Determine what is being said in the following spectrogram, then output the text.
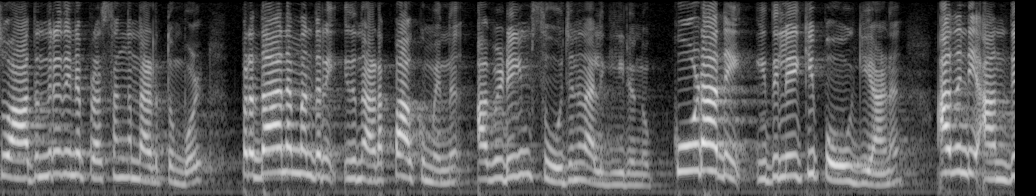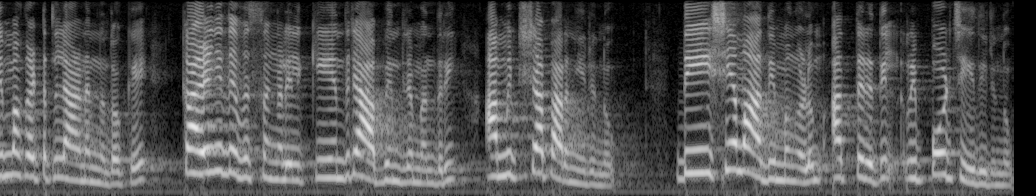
സ്വാതന്ത്ര്യദിന പ്രസംഗം നടത്തുമ്പോൾ പ്രധാനമന്ത്രി ഇത് നടപ്പാക്കുമെന്ന് അവിടെയും സൂചന നൽകിയിരുന്നു. കൂടാതെ ഇതിലേക്ക് പോവുകയാണ്. അതിന്റെ അന്തിമഘട്ടത്തിലാണെന്നതൊക്കെ കഴിഞ്ഞ ദിവസങ്ങളിൽ കേന്ദ്ര ആഭ്യന്തരമന്ത്രി അമിത്ഷാ പറഞ്ഞിരുന്നു. ദേശീയ മാധ്യമങ്ങളും അത്തരത്തിൽ റിപ്പോർട്ട് ചെയ്തിരുന്നു.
